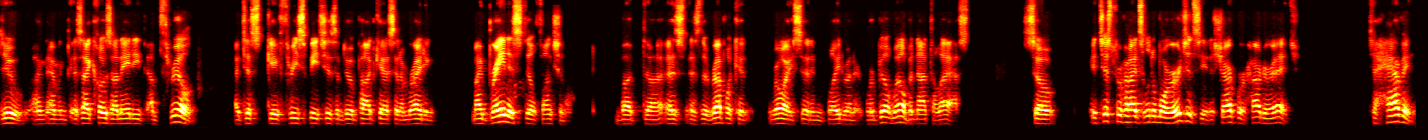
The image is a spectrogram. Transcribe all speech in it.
do. I mean, as I close on 80, I'm thrilled. I just gave three speeches. I'm doing podcasts and I'm writing. My brain is still functional, but uh, as as the replicant Roy said in Blade Runner, we're built well, but not to last. So it just provides a little more urgency and a sharper, harder edge to having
